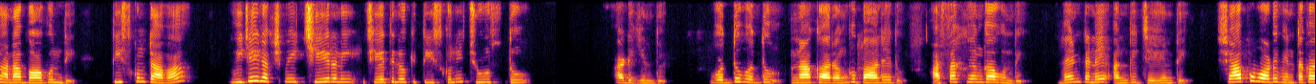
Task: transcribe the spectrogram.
చాలా బాగుంది. తీసుకుంటావా? విజయలక్ష్మి చీరని చేతిలోకి తీసుకుని చూస్తూ అడిగింది. వద్దు వద్దు నాకు ఆ రంగు బాలేదు అసహ్యంగా ఉంది. వెంటనే అంది జయంతి. షాపువాడు వింతగా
